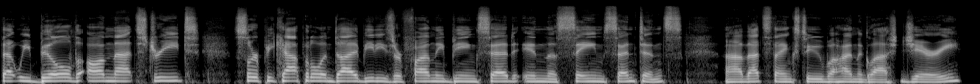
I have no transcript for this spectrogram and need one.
that we build on that street." slurpy capital and diabetes are finally being said in the same sentence. Uh, that's thanks to Behind the Glass Gerry.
